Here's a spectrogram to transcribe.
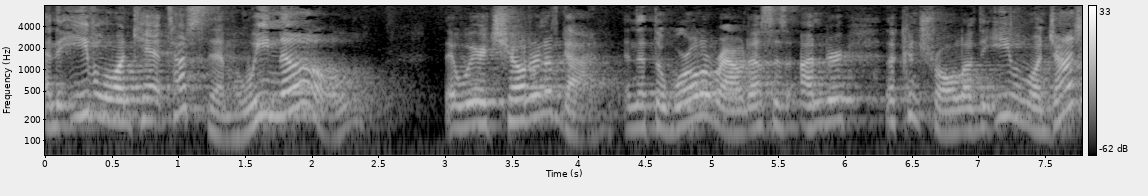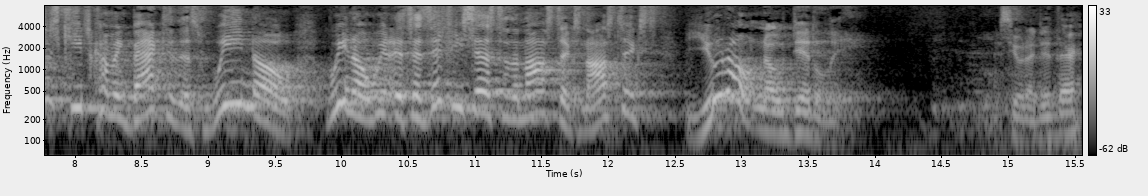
and the evil one can't touch them. We know that we're children of God and that the world around us is under the control of the evil one. John just keeps coming back to this. We know, we know. We, it's as if he says to the Gnostics, Gnostics, you don't know diddly. You see what I did there?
